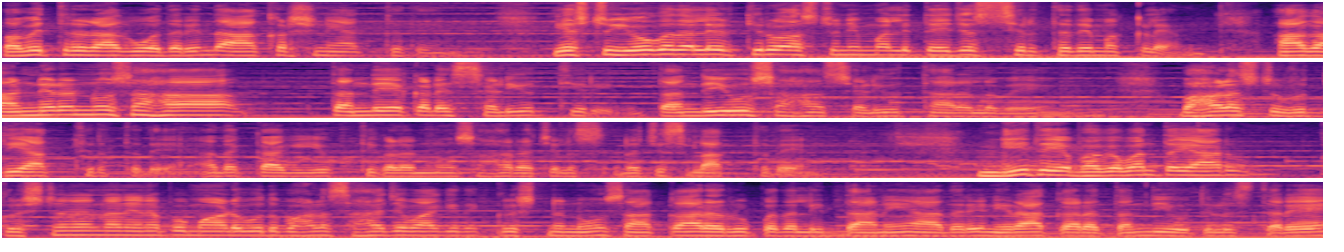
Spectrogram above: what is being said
ಪವಿತ್ರರಾಗುವುದರಿಂದ ಆಕರ್ಷಣೆ ಆಗ್ತದೆ ಎಷ್ಟು ಯೋಗದಲ್ಲಿರ್ತಿರೋ ಅಷ್ಟು ನಿಮ್ಮಲ್ಲಿ ತೇಜಸ್ಸಿರ್ತದೆ ಮಕ್ಕಳೇ. ಆಗ ಅಣ್ಣರನ್ನೂ ಸಹ ತಂದೆಯ ಕಡೆ ಸೆಳೆಯುತ್ತೀರಿ. ತಂದೆಯೂ ಸಹ ಸೆಳೆಯುತ್ತಾರಲ್ಲವೇ? ಬಹಳಷ್ಟು ವೃದ್ಧಿ ಆಗ್ತಿರ್ತದೆ ಅದಕ್ಕಾಗಿ ಯುಕ್ತಿಗಳನ್ನು ಸಹ ರಚಿಸ್ ರಚಿಸಲಾಗ್ತದೆ. ಗೀತೆಯ ಭಗವಂತ ಯಾರು? ಕೃಷ್ಣನನ್ನು ನೆನಪು ಮಾಡುವುದು ಬಹಳ ಸಹಜವಾಗಿದೆ. ಕೃಷ್ಣನು ಸಾಕಾರ ರೂಪದಲ್ಲಿದ್ದಾನೆ. ಆದರೆ ನಿರಾಕಾರ ತಂದೆಯು ತಿಳಿಸ್ತಾರೆ,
